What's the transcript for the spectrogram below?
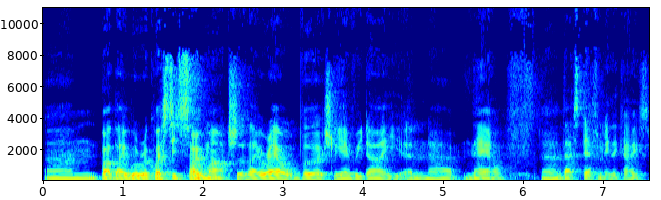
Um, but they were requested so much that they were out virtually every day, and uh, now uh, that's definitely the case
